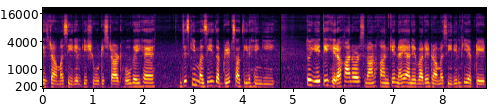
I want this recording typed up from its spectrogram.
इस ड्रामा सीरियल की शूट स्टार्ट हो गई है। जिसकी मज़ीद अपडेट्स आती रहेंगी। तो ये थी हिरा खान और सलान खान के नए आने वाले ड्रामा सीरियल की अपडेट,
